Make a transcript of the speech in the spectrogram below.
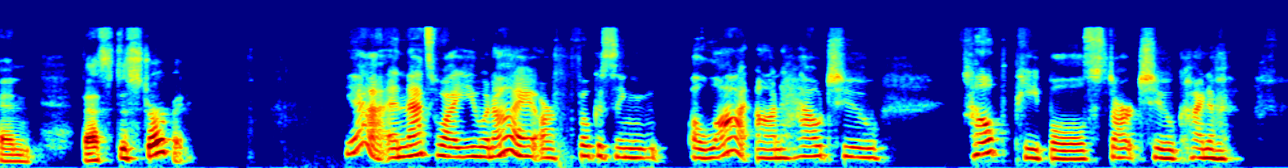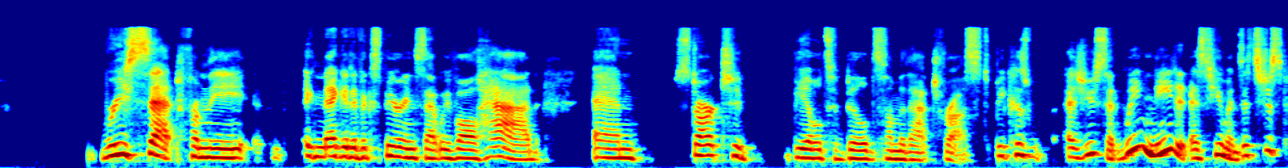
And that's disturbing. Yeah. And that's why you and I are focusing a lot on how to help people start to kind of reset from the negative experience that we've all had and start to be able to build some of that trust because as you said we need it as humans it's just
